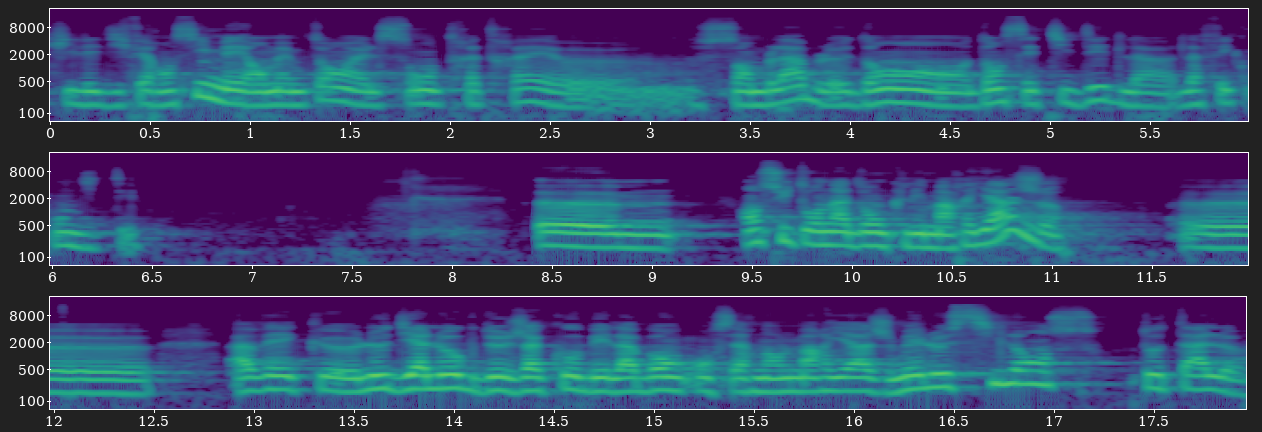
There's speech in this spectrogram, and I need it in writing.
qui les différencie, mais en même temps, elles sont très très euh, semblables dans, cette idée de la fécondité. Ensuite, on a donc les mariages avec le dialogue de Jacob et Laban concernant le mariage, mais le silence total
